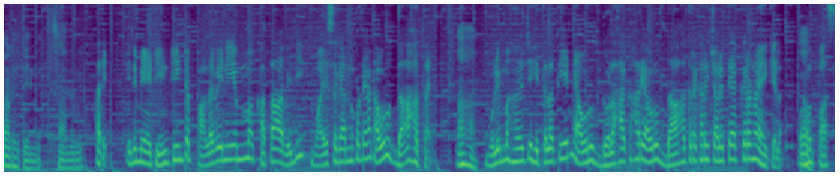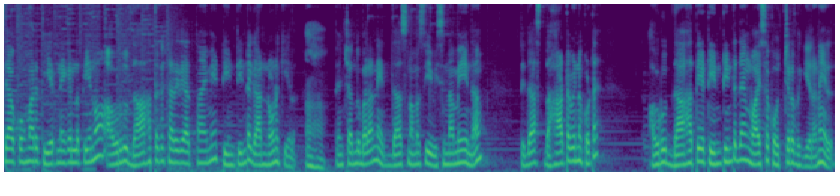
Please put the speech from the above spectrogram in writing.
මට හිතෙන්නේ සාමන හරි. ඉදි මේ ටින්ටින්ට පලවෙනියම්ම කතා වෙදි වයස ගන්නකොටයට අවුරුත් දාහතයි මුලින්ම හජ හිතල තියෙන අවුරු දොලහක හරි අවුරු දාහතර කරි චරිතයක් කරනය කියලා. ඔත් පස්සයා කොහමර තීරණය කරල තියෙනවා අවුරු දාහතක චරිතයක්මයි මේ ටින්ටින්ට ගන්න ඕන කියලා. තැන් චන්දු බලන්න එදස් නමසී විසිනමේ නම් දෙදස් දහට වෙනකොට අවුරු දාහතේ ටින්ටින්ට දැන් වයිස කොච්චරද කියලා නේද?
